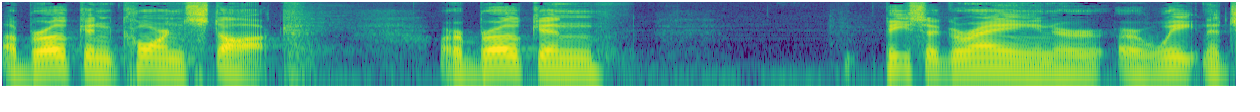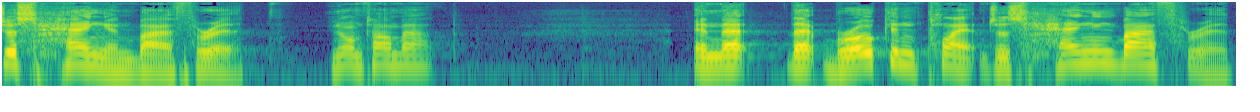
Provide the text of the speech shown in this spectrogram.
a broken corn stalk or a broken piece of grain or, or wheat, and it's just hanging by a thread. You know what I'm talking about? And that, that broken plant just hanging by a thread.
